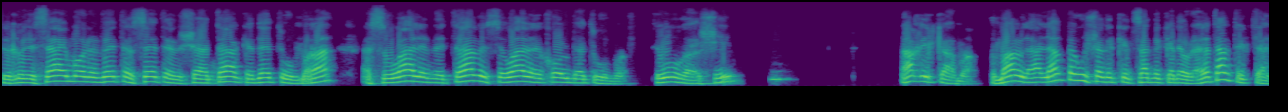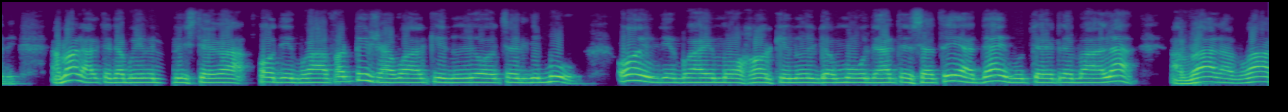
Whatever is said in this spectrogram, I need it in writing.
נכנסה עמו לבית הסתר שעתה כדי תרומה, אסורה לביתה ואסורה לאכול בתרומה. תראו רש"י, אחי כמה, אמר לה, למה פירוש הזה כיצד מקנא אולי? נתן תקטני. אמר לה, אל תדברי ונסתרה, או דיברה, אף על פי שעברה כינויו אצל דיבור. או אם דיברה עמו אחר כינוי גמור, דאל תסתרי, עדיין מותרת לבעלה. אבל עברה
